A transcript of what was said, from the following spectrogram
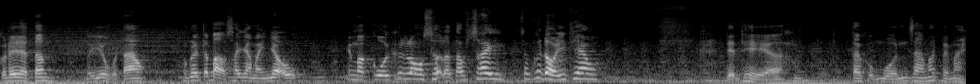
Còn đây là Tâm, người yêu của tao. Hôm nay tao bảo sang nhà mày nhậu Nhưng mà cô ấy cứ lo sợ là tao say Xong cứ đòi đi theo. Tiện thể ờ, Tao cũng muốn ra mắt với mày.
